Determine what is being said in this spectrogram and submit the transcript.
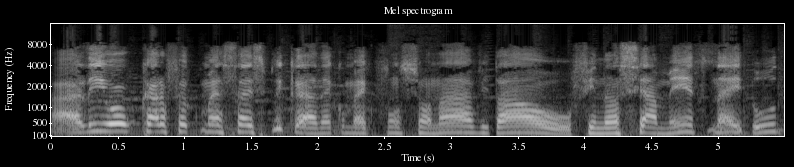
Ali o cara foi começar a explicar, né, como é que funcionava e tal, o financiamento, né, e tudo.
